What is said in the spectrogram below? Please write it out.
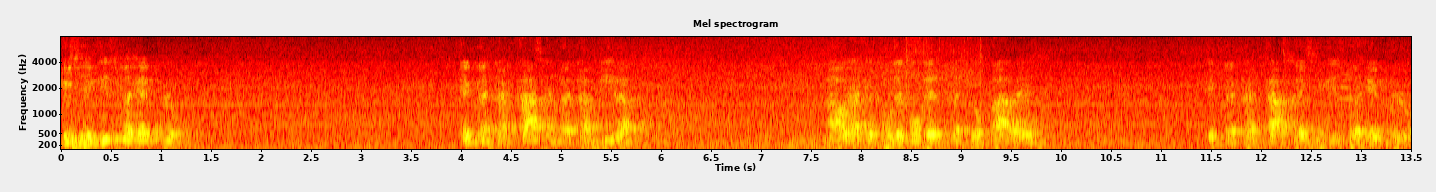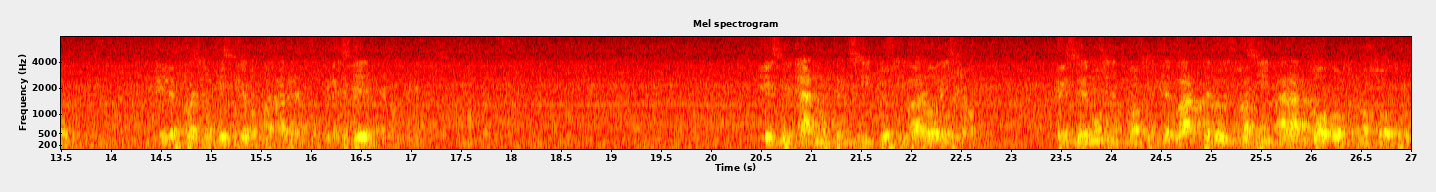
Y seguir su ejemplo en nuestras casas, en nuestras vidas. Ahora que podemos ver nuestros padres en nuestras casas y seguir su ejemplo, el esfuerzo que hicieron para vernos crecer, enseñarnos principios y valores. Pensemos entonces que Duarte lo hizo así para todos nosotros.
